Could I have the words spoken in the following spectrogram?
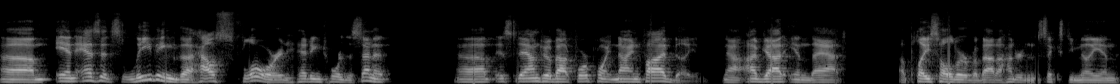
Um, and as it's leaving the House floor and heading toward the Senate, uh, it's down to about 4.95 billion. Now, I've got in that a placeholder of about 160 million,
